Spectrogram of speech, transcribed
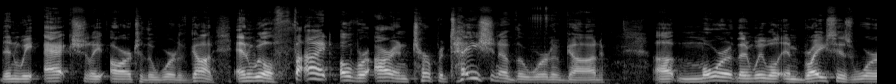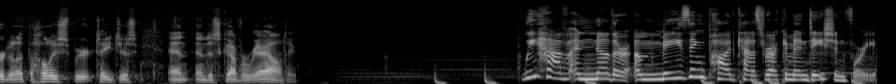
than we actually are to the Word of God. And we'll fight over our interpretation of the Word of God uh, more than we will embrace His Word and let the Holy Spirit teach us and, and discover reality we have another amazing podcast recommendation for you.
